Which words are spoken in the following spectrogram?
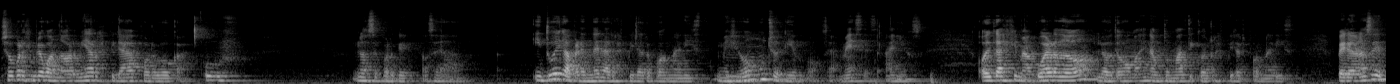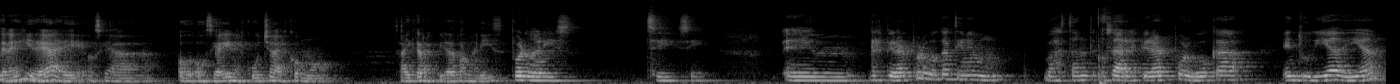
yo por ejemplo cuando dormía respiraba por boca. Uf. No sé por qué, o sea... Y tuve que aprender a respirar por nariz. Me Mm. llevó mucho tiempo, o sea, meses, años. Hoy cada vez que me acuerdo, lo tengo más en automático el respirar por nariz. Pero no sé, ¿tenés idea de, o sea, o, o si alguien escucha, es como, o sea, hay que respirar por nariz? Por nariz. Sí, sí. Em, respirar por boca tiene bastante, o sea, respirar por boca en tu día a día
